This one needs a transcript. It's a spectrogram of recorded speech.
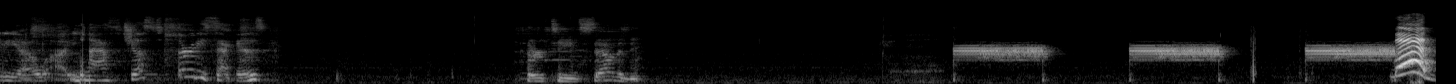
video uh, lasts just 30 seconds. 1370. Mom!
